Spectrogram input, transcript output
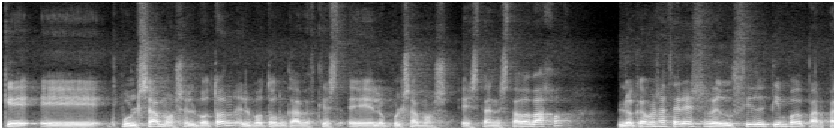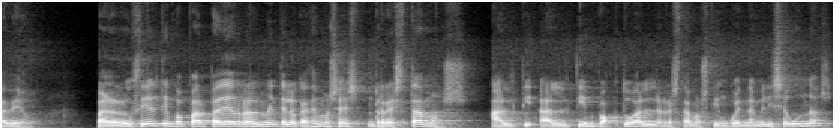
que eh, pulsamos el botón, el botón cada vez que eh, lo pulsamos está en estado bajo, lo que vamos a hacer es reducir el tiempo de parpadeo. Para reducir el tiempo de parpadeo realmente lo que hacemos es restamos al, al tiempo actual, le restamos 50 milisegundos,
